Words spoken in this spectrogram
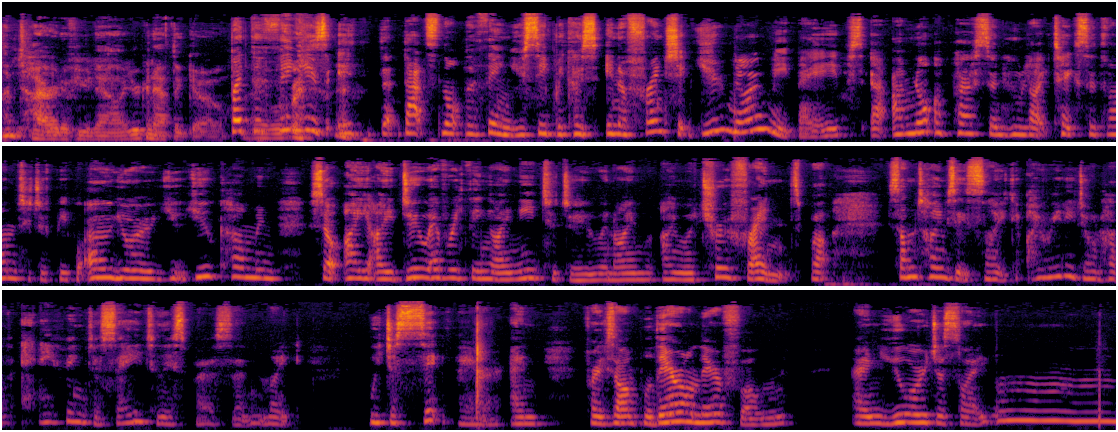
I'm tired of you now. You're gonna have to go. But the thing is, it, that, that's not the thing. You see, because in a friendship, you know me, babes. Uh, I'm not a person who like takes advantage of people. Oh, you're you you come and so I I do everything I need to do, and I'm I'm a true friend. But sometimes it's like I really don't have anything to say to this person. Like we just sit there, and for example, they're on their phone, and you're just like. Mm,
